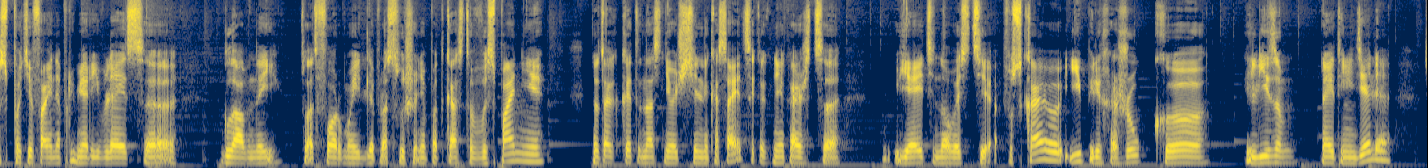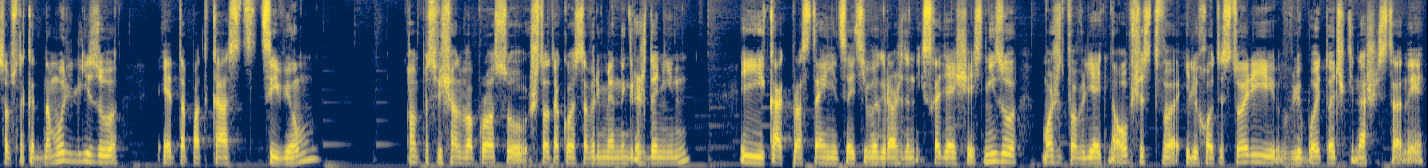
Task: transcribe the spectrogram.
Spotify, например, является главной платформой для прослушивания подкастов в Испании. Но так как это нас не очень сильно касается, как мне кажется, я эти новости опускаю и перехожу к релизам на этой неделе. Собственно, к одному релизу. Это подкаст Civium. Он посвящен вопросу, что такое современный гражданин и как простая инициатива граждан, исходящая снизу, может повлиять на общество или ход истории в любой точке нашей страны.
